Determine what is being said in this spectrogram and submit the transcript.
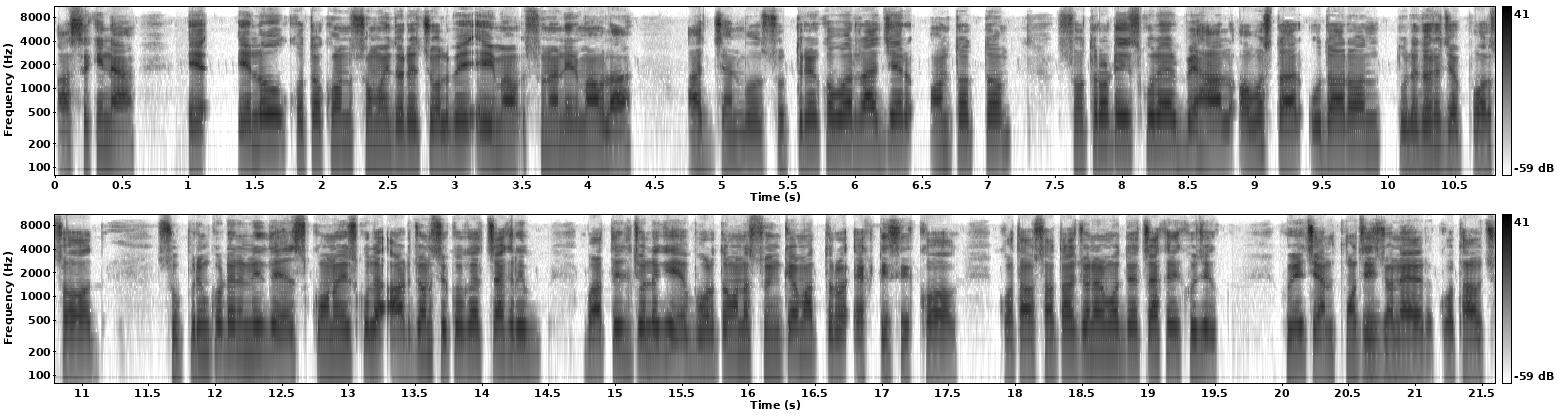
আসে কিনা, এ- এলেও কতক্ষণ সময় ধরে চলবে এই শুনানির মামলা, আজ জানব। সূত্রের খবর, রাজ্যের অন্তত সতেরোটি স্কুলের বেহাল অবস্থার উদাহরণ তুলে ধরেছে পর্ষদ। সুপ্রিম কোর্টের নির্দেশ, কোনো স্কুলে আটজন শিক্ষকের চাকরি বাতিল চলে গিয়ে বর্তমানে সংখ্যা মাত্র একটি শিক্ষক। কোথাও সাতাশ জনের মধ্যে চাকরি খুঁজে খুঁজেছেন পঁচিশ জনের, কোথাও ছ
